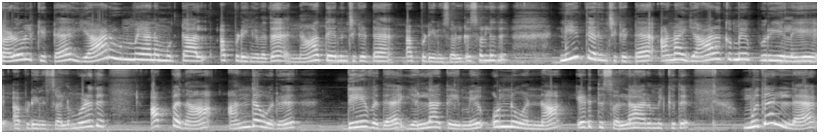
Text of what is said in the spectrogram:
கடவுள்கிட்ட யார் உண்மையான முட்டாள் அப்படிங்கிறத நான் தெரிஞ்சுக்கிட்டேன் அப்படின்னு சொல்லிட்டு சொல்லுது. நீ தெரிஞ்சுக்கிட்ட ஆனால் யாருக்குமே புரியலையே அப்படின்னு சொல்லும் பொழுது அப்போ தான் அந்த ஒரு தேவதை எல்லாத்தையுமே ஒன்று ஒன்றா எடுத்து சொல்ல ஆரம்பிக்குது. முதல்ல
